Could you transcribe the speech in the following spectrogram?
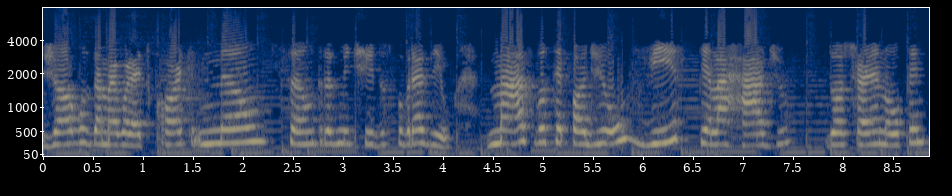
Jogos da Margaret Court não são transmitidos para o Brasil, mas você pode ouvir pela rádio do Australian Open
